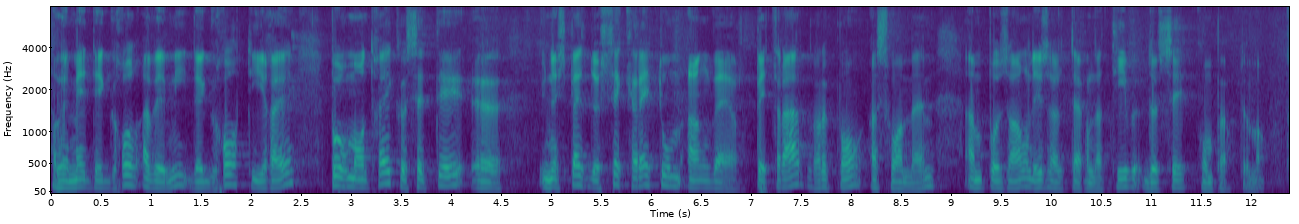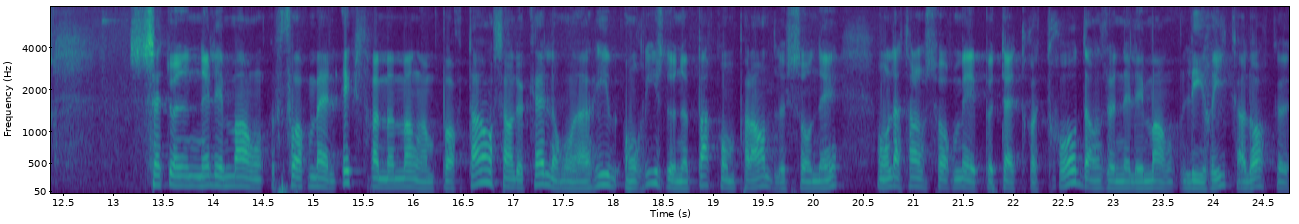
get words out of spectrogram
avait mis des gros, avait mis des gros tirets pour montrer que c'était euh, une espèce de secretum envers. Répond à soi-même en posant les alternatives de ses comportements. C'est un élément formel extrêmement important sans lequel on, arrive, on risque de ne pas comprendre le sonnet. On l'a transformé peut-être trop dans un élément lyrique, alors que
